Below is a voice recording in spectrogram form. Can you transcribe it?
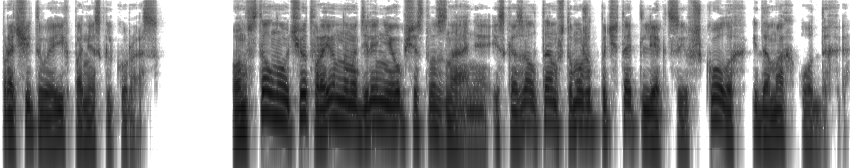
прочитывая их по нескольку раз. Он встал на учет в районном отделении общества знания и сказал там, что может почитать лекции в школах и домах отдыха.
